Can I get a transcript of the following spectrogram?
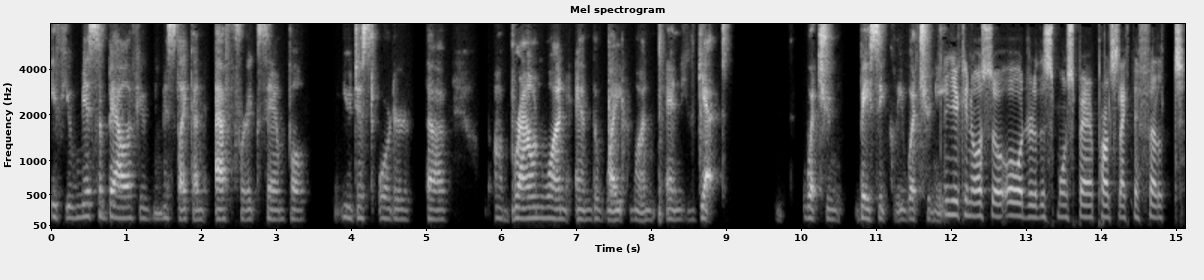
if you miss a bell, if you miss like an F, for example, you just order the uh, brown one and the white one, and you get what you basically what you need. And you can also order the small spare parts like the felt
